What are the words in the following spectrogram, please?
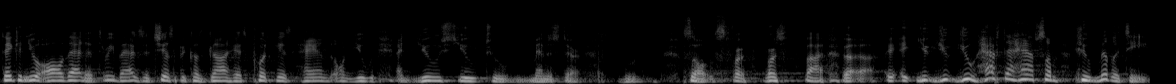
thinking you're all that and three bags of chips because God has put His hand on you and used you to minister. So, for verse five, uh, uh you you you have to have some humility.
